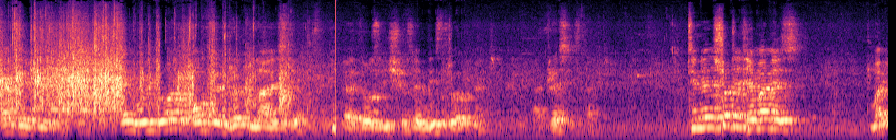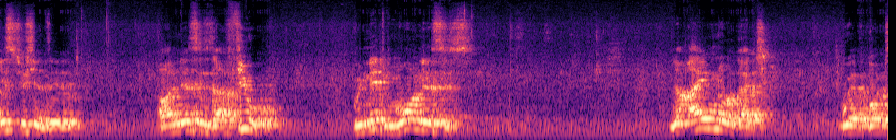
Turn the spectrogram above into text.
that they do. And we don't often recognize them, uh, those issues, and this document addresses that. Tine shortage yemanesi, my institutions, our nurses are few. We need more nurses. Now I know that we have got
